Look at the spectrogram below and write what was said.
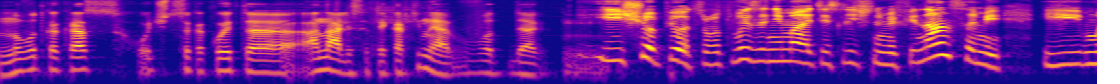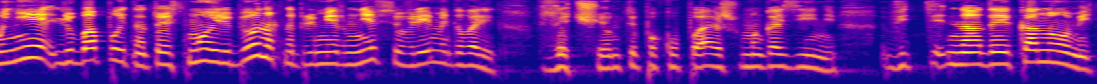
Ну вот как раз хочется какой-то анализ этой картины. А вот, да. И еще, Петр, вот вы занимаетесь личными финансами, и мне любопытно, то есть мой ребенок, например, мне все время говорит, зачем ты покупаешь в магазине? Ведь надо экономить.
